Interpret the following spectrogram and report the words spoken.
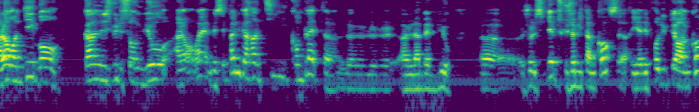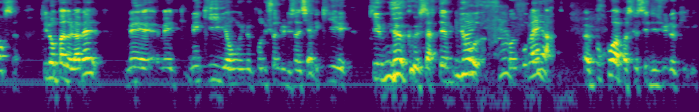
Alors on dit, bon, quand les huiles sont bio, alors ouais, mais c'est pas une garantie complète, le, un label bio. Euh, je le sais bien parce que j'habite en Corse, il y a des producteurs en Corse qui n'ont pas de label, mais, mais, mais qui ont une production d'huile essentielle qui est, qui est mieux que certains bio euh, Pourquoi? Parce que c'est des huiles, qui,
